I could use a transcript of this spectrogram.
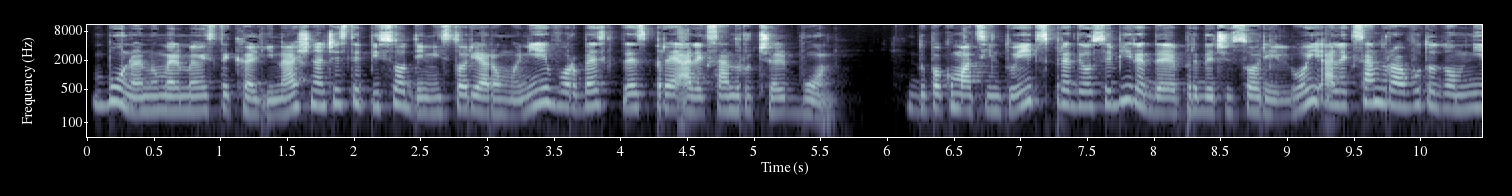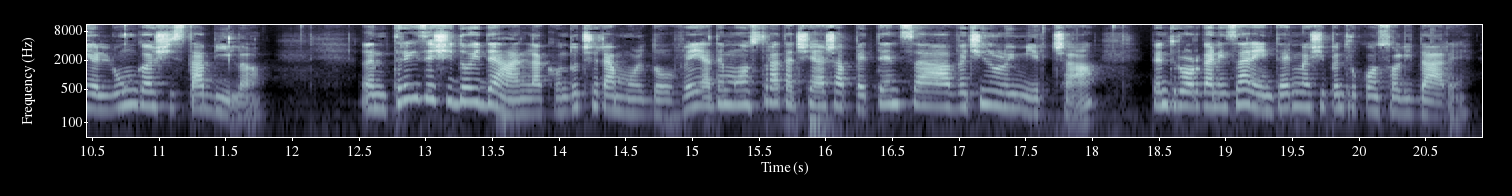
Bună, numele meu este Călina și în acest episod din istoria României vorbesc despre Alexandru cel Bun. După cum ați intuit, spre deosebire de predecesorii lui, Alexandru a avut o domnie lungă și stabilă. În 32 de ani la conducerea Moldovei a demonstrat aceeași apetență a vecinului Mircea pentru organizare internă și pentru consolidare –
